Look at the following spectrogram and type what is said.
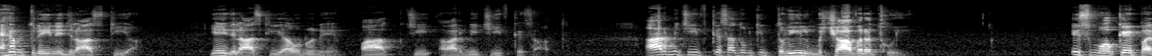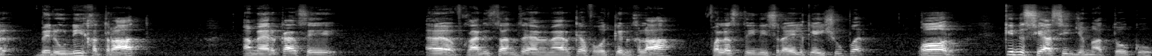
अहम तरीन इजलास किया। ये इजलास किया उन्होंने पाक ची, आर्मी चीफ के साथ। आर्मी चीफ के साथ उनकी तवील मशावरत हुई। इस मौके पर बैरूनी ख़तरात, अमेरिका से अफ़गानिस्तान से अमेरिका फ़ौज के इनखला फ़लस्तीन, इसराइल के इशू पर, और किन सियासी जमातों को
